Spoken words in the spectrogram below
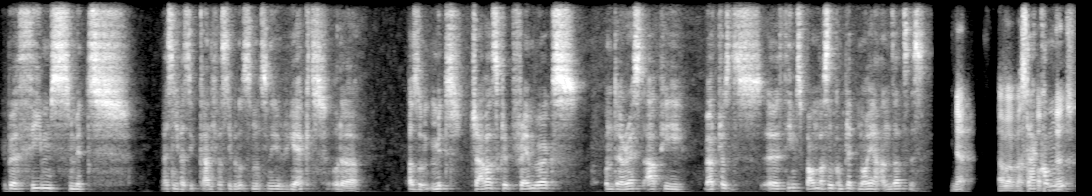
über Themes mit, weiß nicht, was sie, gar nicht, was sie benutzen, benutzen sie React oder, also mit JavaScript Frameworks und der REST API WordPress äh, Themes bauen, was ein komplett neuer Ansatz ist. Ja, aber was da kommen wird?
